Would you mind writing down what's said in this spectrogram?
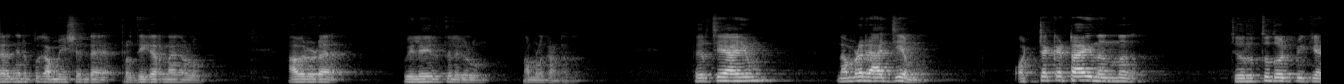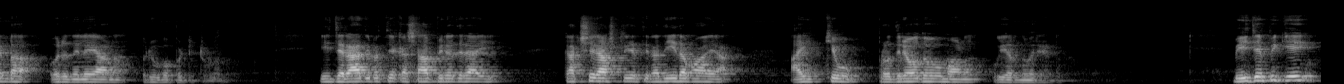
തെരഞ്ഞെടുപ്പ് കമ്മീഷന്റെ പ്രതികരണങ്ങളും അവരുടെ വിലയിരുത്തലുകളും നമ്മൾ കണ്ടത്. തീർച്ചയായും നമ്മുടെ രാജ്യം ഒറ്റക്കെട്ടായി നിന്ന് ചെറുത്തു തോൽപ്പിക്കേണ്ട ഒരു നിലയാണ് രൂപപ്പെട്ടിട്ടുള്ളത്. ഈ ജനാധിപത്യ കശാപ്പിനെതിരായി കക്ഷി രാഷ്ട്രീയത്തിനതീതമായ ഐക്യവും പ്രതിരോധവുമാണ് ഉയർന്നു വരേണ്ടത്. ബി ജെ പിക്ക്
